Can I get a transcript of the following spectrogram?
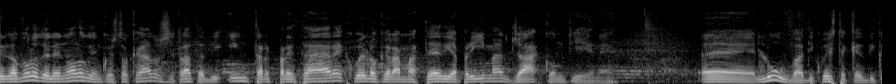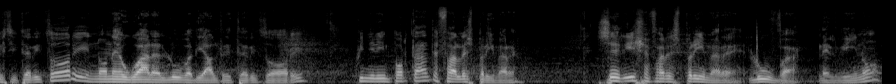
il lavoro dell'enologo in questo caso si tratta di interpretare quello che la materia prima già contiene. Eh, l'uva di, queste, di questi territori non è uguale all'uva di altri territori, quindi l'importante è farla esprimere. Se riesce a far esprimere l'uva nel vino,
